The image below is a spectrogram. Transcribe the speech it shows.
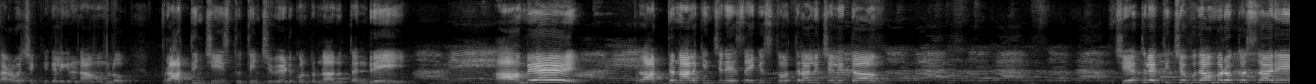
సర్వశక్తి కలిగిన నామంలో ప్రార్థించి స్తుతించి వేడుకుంటున్నాను తండ్రి. ఆమె ప్రార్థన ఆలకించిన ఏసైకి స్తోత్రాలు చెల్లిద్దాం. చేతులెత్తి చెబుదాం మరొకసారి.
